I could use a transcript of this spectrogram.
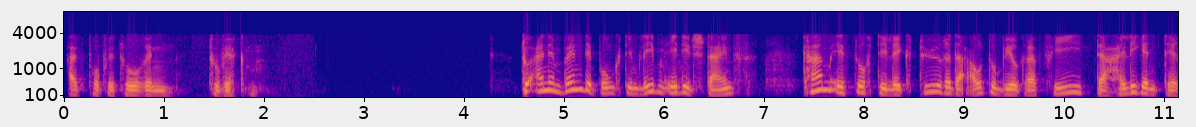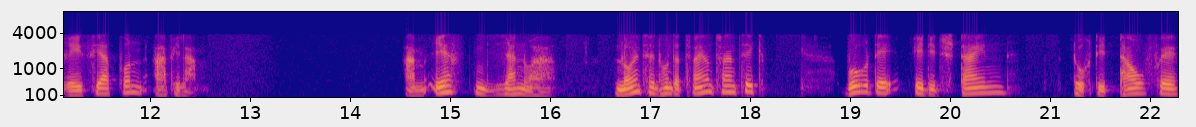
als Professorin zu wirken. Zu einem Wendepunkt im Leben Edith Steins kam es durch die Lektüre der Autobiografie der heiligen Theresia von Avila. Am 1. Januar 1922 wurde Edith Stein durch die Taufe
